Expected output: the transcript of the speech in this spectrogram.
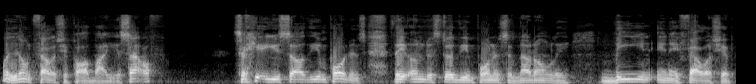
Well, you don't fellowship all by yourself. So here you saw the importance. They understood the importance of not only being in a fellowship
